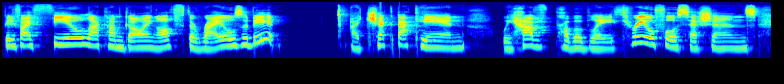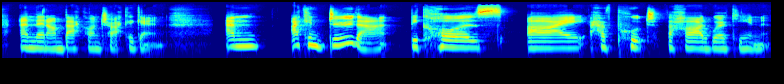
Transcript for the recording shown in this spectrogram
but if i feel like i'm going off the rails a bit i check back in we have probably 3 or 4 sessions and then i'm back on track again and I can do that because I have put the hard work in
